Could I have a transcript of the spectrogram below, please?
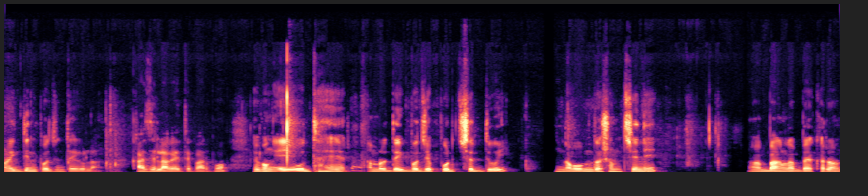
অনেক দিন পর্যন্ত এগুলো কাজে লাগাইতে পারব এবং এই অধ্যায়ের আমরা দেখব যে পরিচ্ছেদ দুই, নবম, দশম শ্রেণি বাংলা ব্যাকরণ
